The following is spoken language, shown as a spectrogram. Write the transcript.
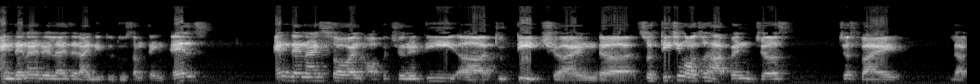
And then I realized that I need to do something else. And then I saw an opportunity uh, to teach, and uh, so teaching also happened just just by luck.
